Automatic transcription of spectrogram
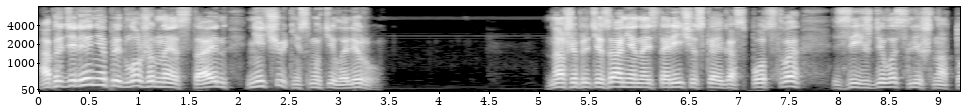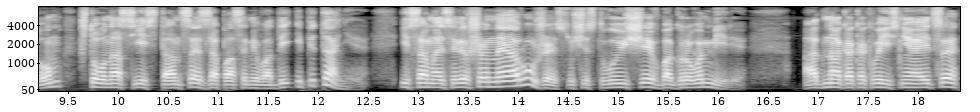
Определение, предложенное Стайн, ничуть не смутило Леру. Наше притязание на историческое господство зиждилось лишь на том, что у нас есть станция с запасами воды и питания, и самое совершенное оружие, существующее в багровом мире. Однако, как выясняется,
